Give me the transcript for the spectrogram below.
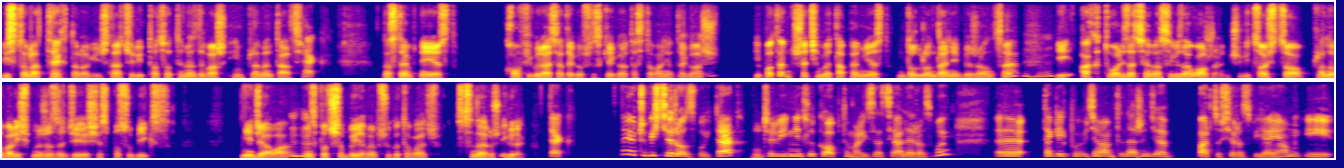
I strona technologiczna, czyli to, co ty nazywasz implementacją. Tak. Następnie jest konfiguracja tego wszystkiego, testowanie tegoż. Mhm. I potem trzecim etapem jest doglądanie bieżące Mhm. i aktualizacja naszych założeń, czyli coś, co planowaliśmy, że zadzieje się w sposób X, nie działa, Mhm. więc potrzebujemy przygotować scenariusz Y. Tak. No i oczywiście rozwój, tak? Mhm. Czyli nie tylko optymalizacja, ale rozwój. E, tak jak powiedziałam, te narzędzia bardzo się rozwijają i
